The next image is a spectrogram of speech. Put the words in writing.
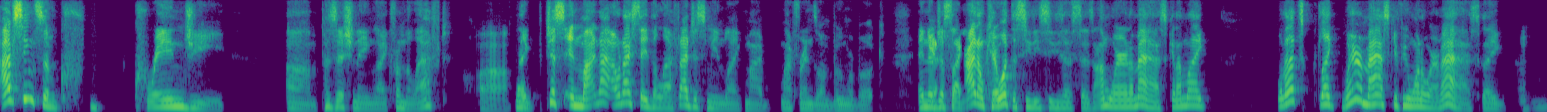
I've seen some cr- cringy um positioning like from the left Uh-huh. like just in my not when i say the left i just mean like my my friends on boomer book and they're Yeah. just like i don't care what the cdc says- i'm wearing a mask and i'm like well that's like wear a mask if you want to wear a mask like Mhm.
